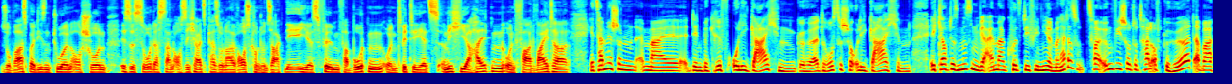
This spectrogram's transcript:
so war es bei diesen Touren auch schon, ist es so, dass dann auch Sicherheitspersonal rauskommt und sagt, nee, hier ist Filmen verboten und bitte jetzt nicht hier halten und fahrt weiter. Jetzt haben wir schon mal den Begriff Oligarchen gehört, russische Oligarchen. Ich glaube, das müssen wir einmal kurz definieren. Man hat das zwar irgendwie schon total oft gehört, aber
